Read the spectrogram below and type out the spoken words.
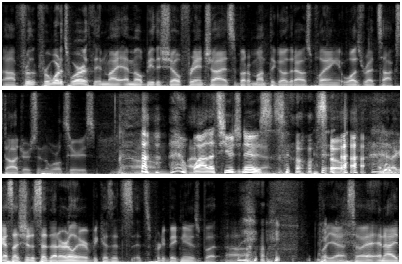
Uh, for for what it's worth, in my MLB The Show franchise about a month ago that I was playing, it was Red Sox Dodgers in the World Series. Um, I- wow, that's huge news. so, so I mean, I guess I should have said that earlier because it's it's pretty big news. But uh, but yeah. So and I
